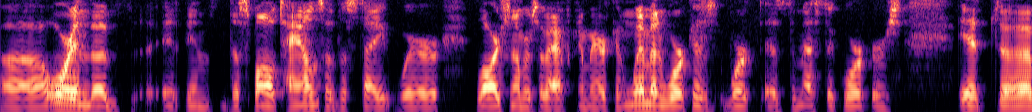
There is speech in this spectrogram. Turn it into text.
uh, or in the in the small towns of the state where large numbers of African American women work as worked as domestic workers. It uh,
